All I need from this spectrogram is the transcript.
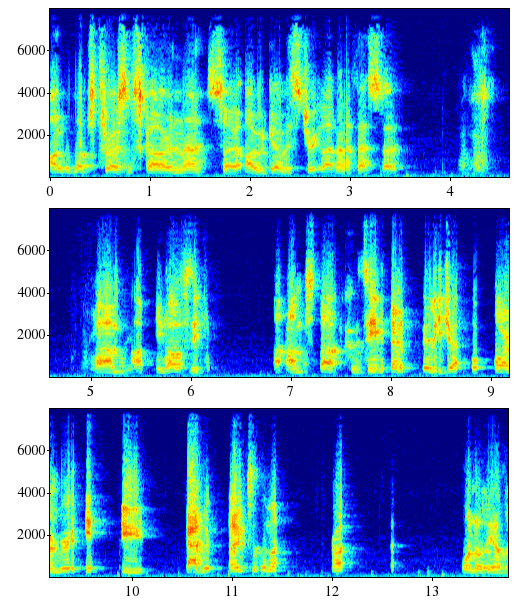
I would love to throw some ska in there, so I would go with Streetlight Manifesto. Um, I mean, obviously, I- I'm stuck. It's either going to be Billie Joe or I'm really into Chadwick Stokes at the moment, right? One or the other.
